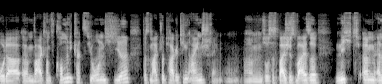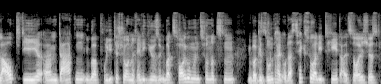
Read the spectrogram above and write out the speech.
oder ähm, Wahlkampfkommunikation hier das Microtargeting einschränken. Ähm, so ist es beispielsweise nicht ähm, erlaubt, die ähm, Daten über politische und religiöse Überzeugungen zu nutzen, über Gesundheit oder Sexualität als solches,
